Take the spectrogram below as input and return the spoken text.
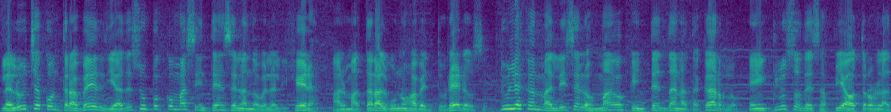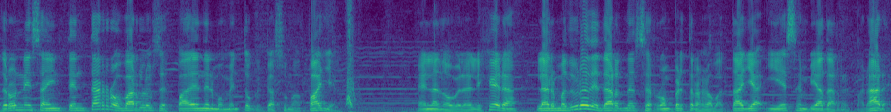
La lucha contra Beldiad es un poco más intensa en la novela ligera. Al matar a algunos aventureros, Dulehan maldice a los magos que intentan atacarlo, e incluso desafía a otros ladrones a intentar robarle su espada en el momento que Kazuma falla. En la novela ligera, la armadura de Darkness se rompe tras la batalla y es enviada a reparar,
